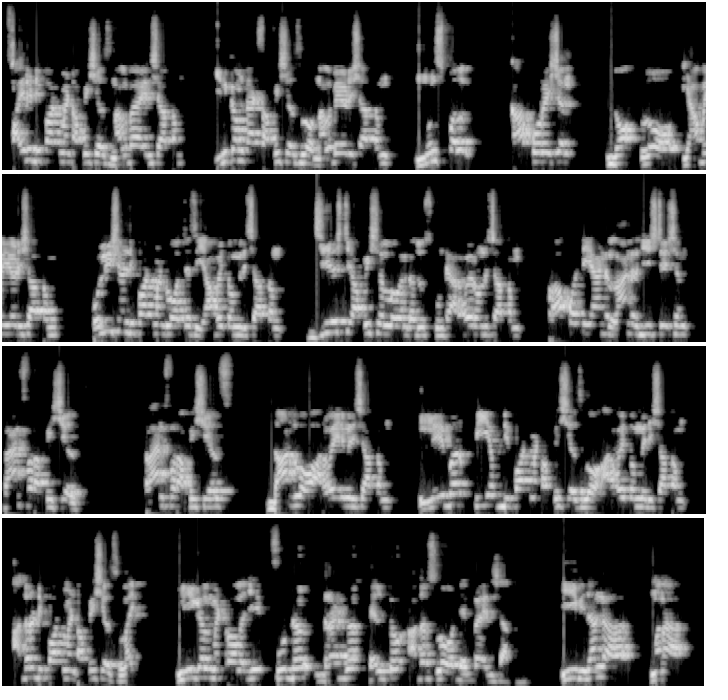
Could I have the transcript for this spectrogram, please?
ఫైర్ డిపార్ట్మెంట్ అఫీషియల్స్ నలభై ఐదు శాతం ఇన్కమ్ ట్యాక్స్ అఫీషియల్స్లో నలభై ఏడు శాతం మున్సిపల్ కార్పొరేషన్ లో- యాభై ఏడు శాతం పొల్యూషన్ డిపార్ట్మెంట్లో వచ్చేసి యాభై తొమ్మిది శాతం జిఎస్టి అఫీషియల్లో కనుక చూసుకుంటే అరవై రెండు శాతం property and land registration transfer official transfer officials దాంట్లో అరవై ఎనిమిది శాతం లేబర్ పిఎఫ్ డిపార్ట్మెంట్ అఫీషియల్స్లో అరవై తొమ్మిది శాతం other department officials like legal metrology food drug health అదర్స్లో డెబ్బై ఐదు శాతం. ఈ విధంగా మన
